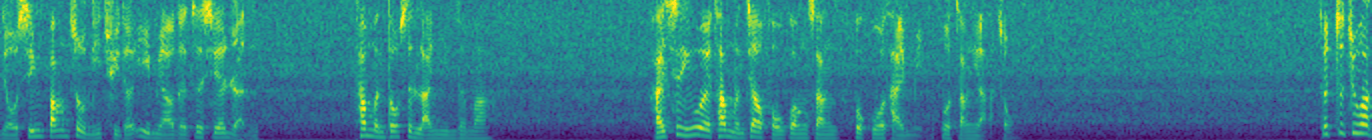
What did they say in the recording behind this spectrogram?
有心帮助你取得疫苗的这些人，他们都是蓝营的吗？还是因为他们叫佛光山或郭台铭或张亚中？就这句话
